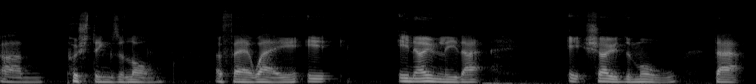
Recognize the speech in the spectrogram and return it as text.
um, pushed things along a fair way. It in only that it showed them all that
